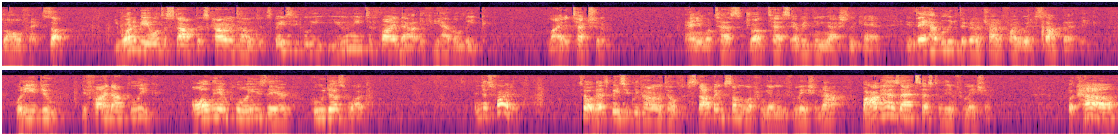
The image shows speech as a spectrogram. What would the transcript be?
the whole thing. So, you want to be able to stop this counterintelligence. Basically, you need to find out if you have a leak. Lie detection, annual tests, drug tests, everything you actually can. If they have a leak, they're going to try to find a way to stop that leak. What do you do? You find out the leak. All the employees there, who does what, and just find it. So that's basically counterintelligence, stopping someone from getting information. Now, Bob has access to the information, but how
